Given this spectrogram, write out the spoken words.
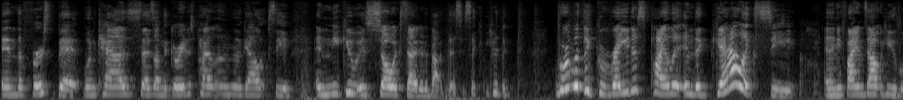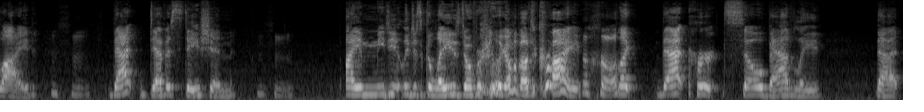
in the first bit, when Kaz says, "I'm the greatest pilot in the galaxy," and Neeku is so excited about this, he's like, "You're the, we're with the greatest pilot in the galaxy," and then he finds out he lied. Mhm. That devastation. Mhm. I immediately just glazed over, like I'm about to cry. Uh-huh. Like that hurt so badly that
